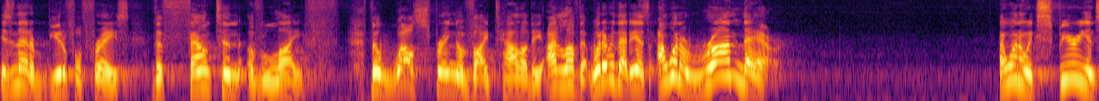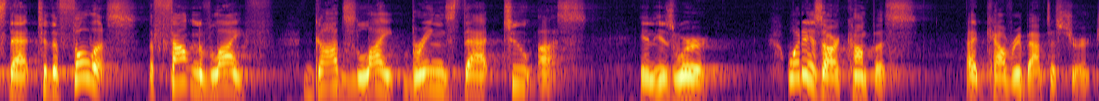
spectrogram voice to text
Isn't that a beautiful phrase? The fountain of life, the wellspring of vitality. I love that. Whatever that is, I want to run there. I want to experience that to the fullest, the fountain of life. God's light brings that to us in His Word. What is our compass at Calvary Baptist Church?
